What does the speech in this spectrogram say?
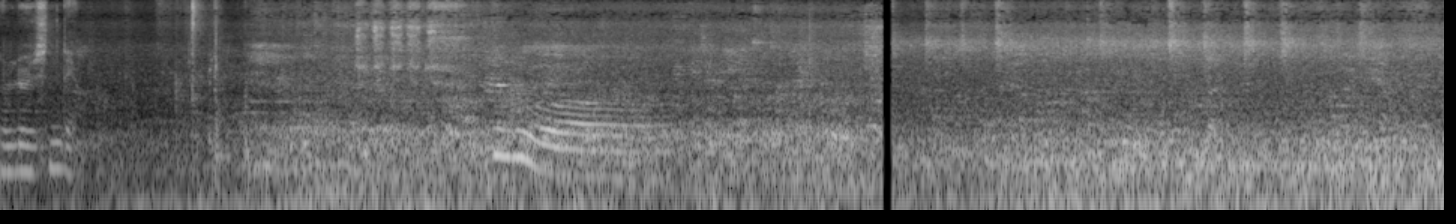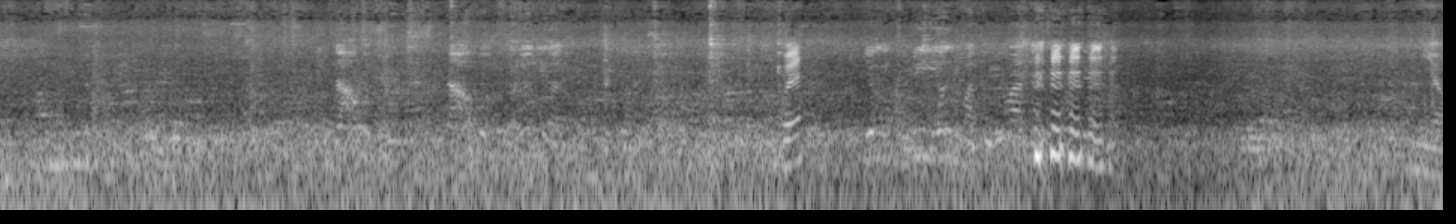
열려신데요. 우와. 왜? 여기 둘이 여기만 둘이만 아 니요.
